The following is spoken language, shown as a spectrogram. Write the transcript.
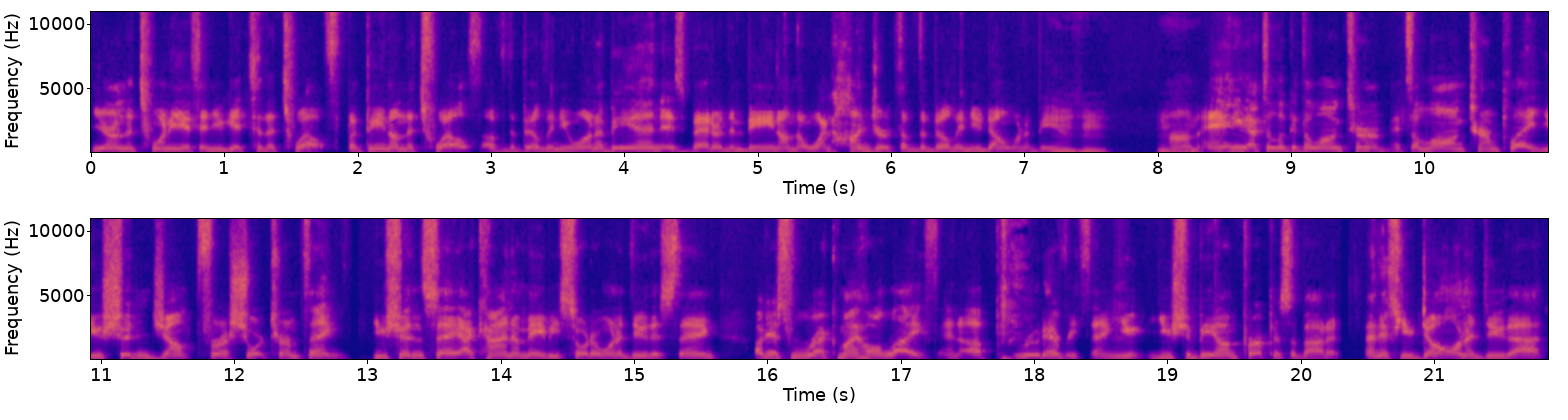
you're on the 20th and you get to the 12th, but being on the 12th of the building you want to be in is better than being on the 100th of the building you don't want to be in. Mm-hmm. Mm-hmm. Um, and you have to look at the long term. It's a long term play. You shouldn't jump for a short term thing. You shouldn't say, I kind of maybe sort of want to do this thing. I'll just wreck my whole life and uproot everything. You, you should be on purpose about it. And if you don't want to do that,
